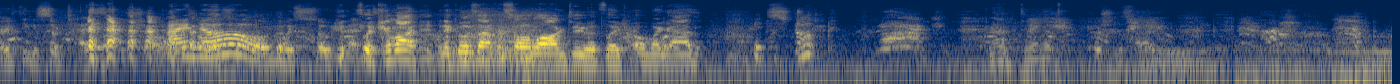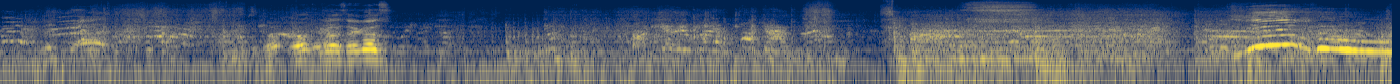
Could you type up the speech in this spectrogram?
Everything is so tense in this show. I know. Always so tense. It's like, come on, and it goes on for so long too. It's like, oh my god, It's stuck. god damn it. Push it aside. Good God, this is just Oh, oh, there goes, there goes. Yoo-hoo!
